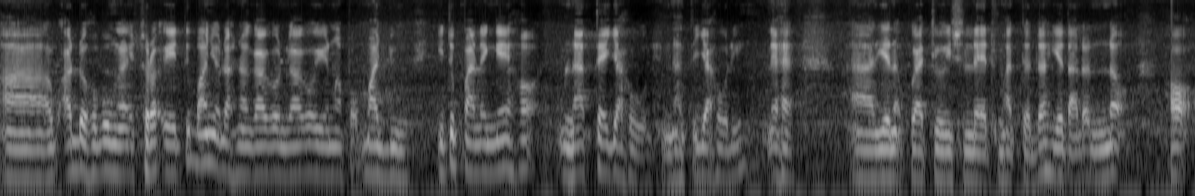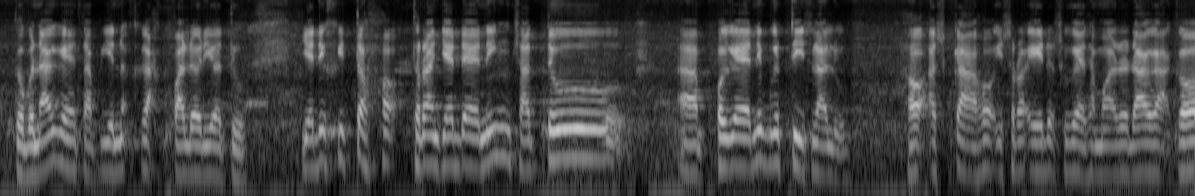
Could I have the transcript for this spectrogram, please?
uh, ada hubungan Israel itu banyaklah negara-negara yang nampak maju. Itu pandangan hak nate jauh nate jauh ni uh, dia nak peracur Islam semata dah. Dia tak ada nak hak kebenaran tapi dia nak kerah kepala dia tu. Jadi kita hak terang jadan ni satu uh, perang ni berhenti selalu. Hak askar hak Israel duk serang sama ada darat ke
